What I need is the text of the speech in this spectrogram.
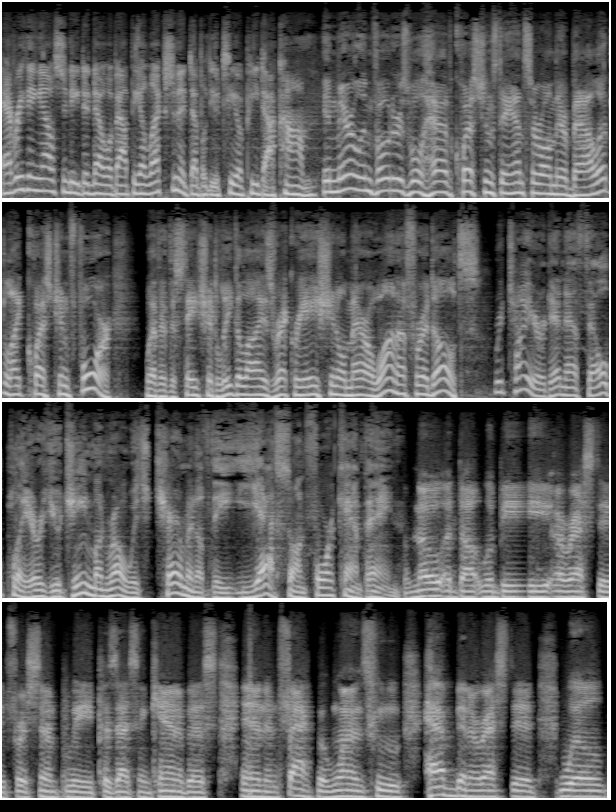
everything else you need to know about the election at WTOP.com. In Maryland, voters will have questions to answer on their ballot, like question four whether the state should legalize recreational marijuana for adults. Retired NFL player Eugene Monroe is chairman of the Yes on Four campaign. No adult would be arrested for simply possessing cannabis. And in fact, the ones who have been arrested will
